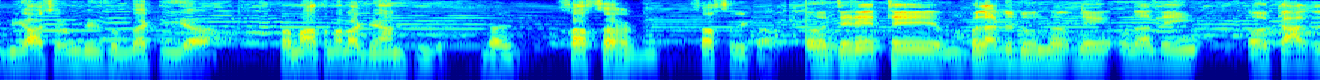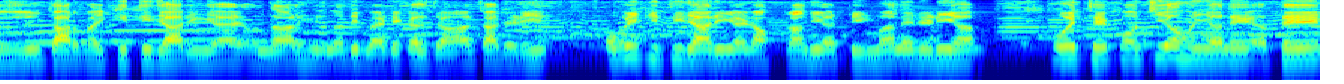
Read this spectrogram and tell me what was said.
ਵੀ ਆਸ਼ਰਮ ਦੀ ਸੁਵਿਧਾ ਕੀ ਆ, ਪਰਮਾਤਮਾ ਦਾ ਗਿਆਨ ਕੀ ਹੈ ਜੈ ਸਤਿ ਸਾਹਿਬ ਜੀ, ਸਤਿ ਸ੍ਰੀ ਅਕਾਲ। ਜਿਹੜੇ ਇੱਥੇ ਬਲੱਡ ਡੋਨਰ ਨੇ, ਉਹਨਾਂ ਲਈ ਅਹ, ਕਾਗਜ਼ੀ ਕਾਰਵਾਈ ਕੀਤੀ ਜਾ ਰਹੀ ਹੈ, ਉਹ ਨਾਲ ਹੀ ਉਹਨਾਂ ਦੀ ਮੈਡੀਕਲ ਜਾਂਚ ਆ ਜਿਹੜੀ ਉਹ ਵੀ ਕੀਤੀ ਜਾ ਰਹੀ ਹੈ, ਡਾਕਟਰਾਂ ਦੀਆਂ ਟੀਮਾਂ ਨੇ ਜਿਹੜੀਆਂ ਉਹ ਇੱਥੇ ਪਹੁੰਚੀਆਂ ਹੋਈਆਂ ਨੇ ਅਤੇ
